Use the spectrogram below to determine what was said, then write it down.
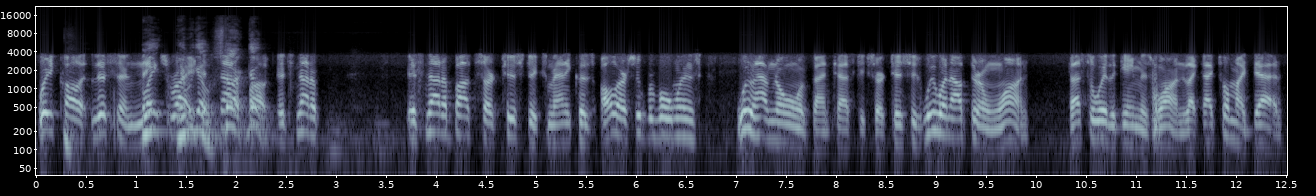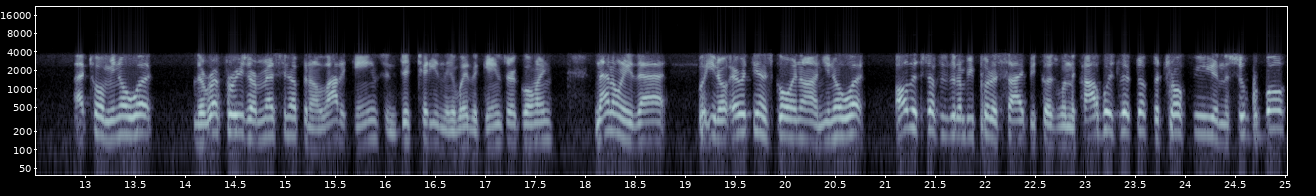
What do you call it? Listen, Wait, Nate's here we right. go. It's Start, not about. It's not a. It's not about statistics, man. Because all our Super Bowl wins, we don't have no one with fantastic statistics. We went out there and won. That's the way the game is won. Like I told my dad, I told him, you know what? The referees are messing up in a lot of games and dictating the way the games are going. Not only that, but you know everything that's going on. You know what? All this stuff is going to be put aside because when the Cowboys lift up the trophy in the Super Bowl,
